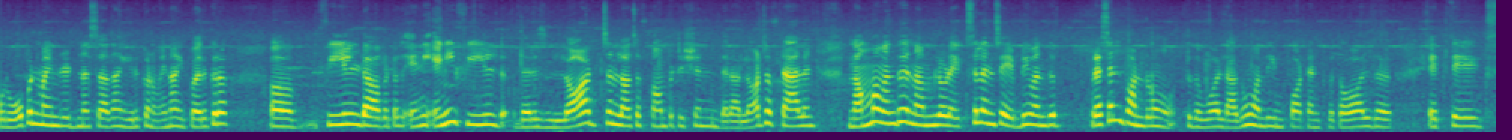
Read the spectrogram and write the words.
ஒரு ஓப்பன் மைண்டட்னஸாக தான் இருக்கணும். ஏன்னா இப்போ இருக்கிற ஃபீல்ட் ஆகட்டும் any any field there is lots and lots of competition there are lots of talent நம்ம வந்து நம்மளோட எக்ஸலன்ஸை எப்படி வந்து ப்ரெசென்ட் பண்ணுறோம் டு த வேர்ல்டு அதுவும் வந்து important with all the ethics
